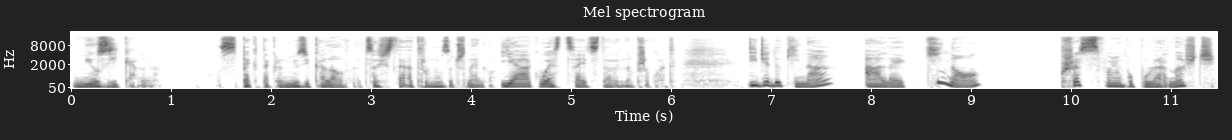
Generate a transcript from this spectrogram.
musical, spektakl musicalowy, coś z teatru muzycznego, jak West Side Story na przykład. Idzie do kina, ale kino przez swoją popularność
